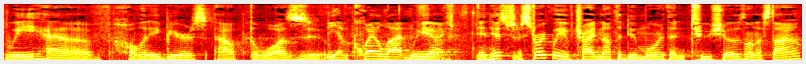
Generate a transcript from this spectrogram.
We have holiday beers out the wazoo. we have quite a lot. In We fact, have, in his, historically, we've tried not to do more than two shows on a style.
